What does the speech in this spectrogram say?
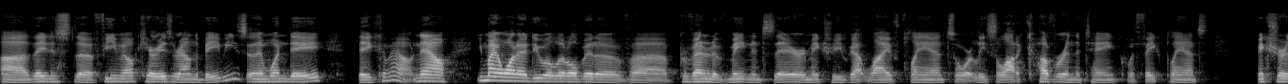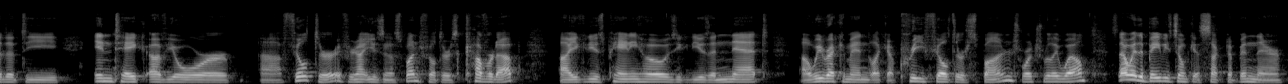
Uh, they just the female carries around the babies, and then one day they come out. Now you might want to do a little bit of uh, preventative maintenance there and make sure you've got live plants or at least a lot of cover in the tank with fake plants. Make sure that the intake of your uh, filter, if you're not using a sponge filter, is covered up. Uh, you could use pantyhose, you could use a net. Uh, we recommend like a pre-filter sponge, works really well. So that way the babies don't get sucked up in there.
